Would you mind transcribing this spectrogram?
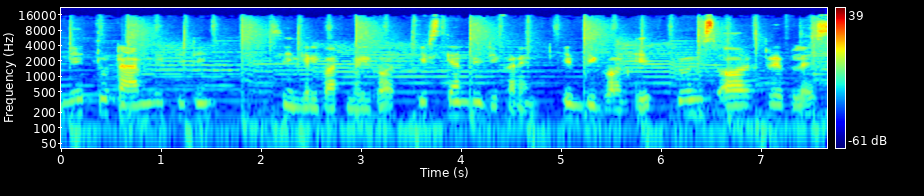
need to timely fitting single but male god. It can be different if the god give twins or triplets.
